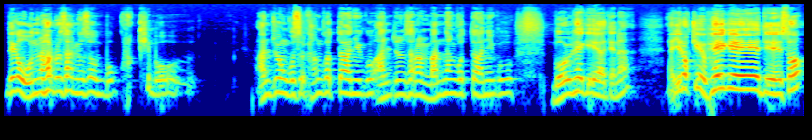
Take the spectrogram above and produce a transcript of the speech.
내가 오늘 하루 살면서 뭐 그렇게 뭐 안 좋은 곳을 간 것도 아니고 안 좋은 사람을 만난 것도 아니고 뭘 회개해야 되나? 이렇게 회개에 대해서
